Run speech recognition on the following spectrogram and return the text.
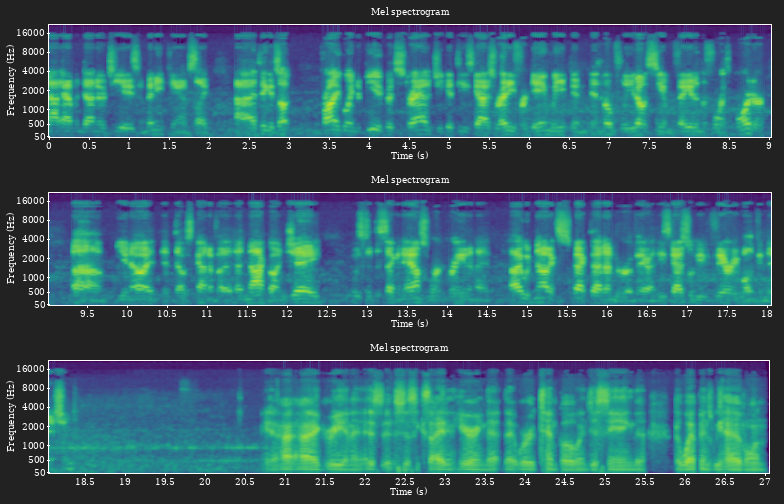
not having done OTAs and mini camps. Like I think it's probably going to be a good strategy get these guys ready for game week, and, and hopefully you don't see them fade in the fourth quarter. Um, you know, that was kind of a, a knock on Jay was that the second halves weren't great, and I, I would not expect that under Rivera. These guys will be very well conditioned. Yeah, I, I, agree, and it's it's just exciting hearing that that word tempo and just seeing the the weapons we have on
